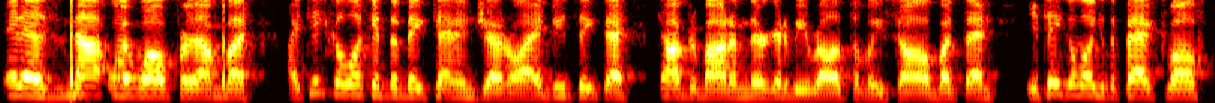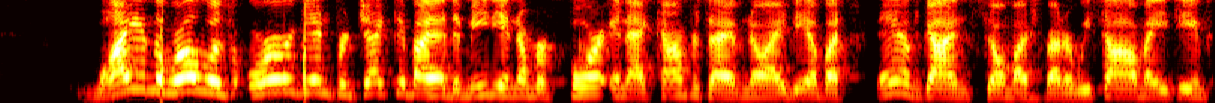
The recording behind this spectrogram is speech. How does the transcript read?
it has not went well for them. But I take a look at the Big Ten in general. I do think that top to bottom they're going to be relatively solid. But then you take a look at the Pac-12. Why in the world was Oregon projected by the media number four in that conference? I have no idea, but they have gotten so much better. We saw how many teams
